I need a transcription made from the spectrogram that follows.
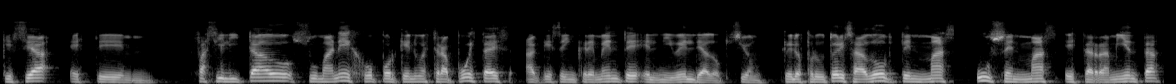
que se ha este, facilitado su manejo porque nuestra apuesta es a que se incremente el nivel de adopción, que los productores adopten más, usen más esta herramienta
